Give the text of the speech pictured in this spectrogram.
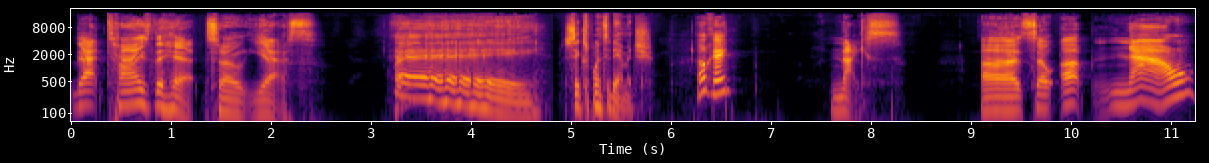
That ties the hit. So, yes. Hey, six points of damage. Okay. Nice. Uh, so up now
